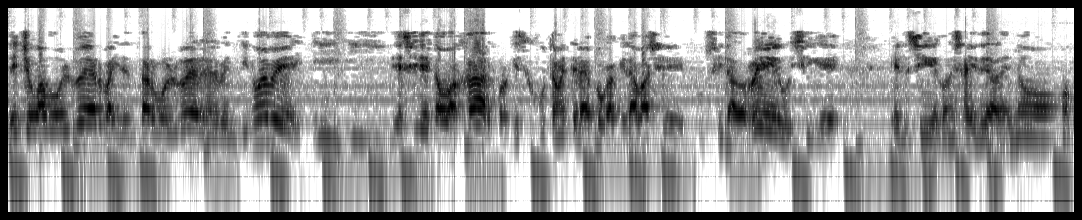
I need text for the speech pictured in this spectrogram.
De hecho va a volver, va a intentar volver en el 29 y decide no bajar porque es justamente la época que la Valle fusila a Dorrego y sigue él sigue con esa idea de no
